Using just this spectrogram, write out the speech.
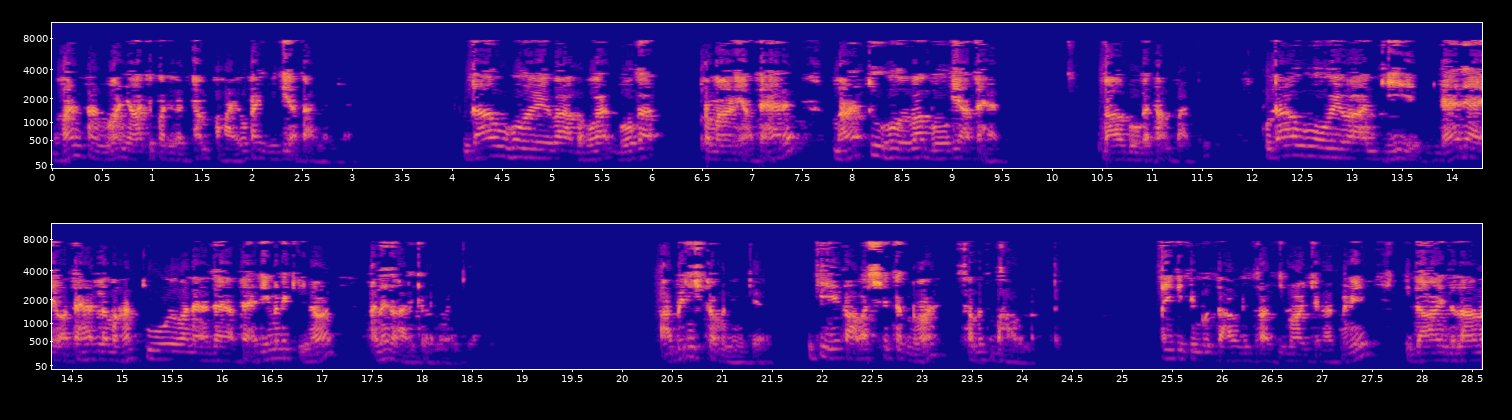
මහන්තං වා ඥාති පරිවර්තම් පහය. ඔකයි විදිය අතන්නේ උදා වූ වේවා භෝග ප්‍රමාණය අතහැර මහතු හෝ වේවා භෝගය අතහැර. භව භෝග සම්පatti කුඩා වූ වේවා ජී නෑදෑය අතහැරලා මහත් වූ වේවා නෑදෑය අතහැරීමද කියනවා අනගාරි කරනවා කියන්නේ. අබිනිෂ්ක්‍මණය කියන්නේ. ඉතින් ඒක අවශ්‍ය කරනවා සමත භාවනාවට ඒකකින් බුද්ධ ආගමේ සත්‍යමාර්ගයක් නෙවෙයි ඉදා ඉඳලාම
